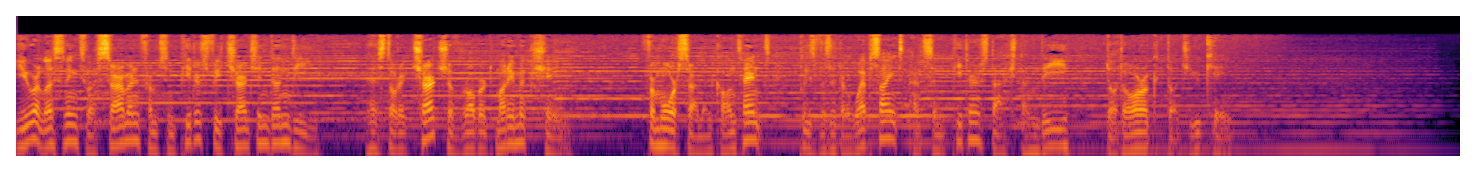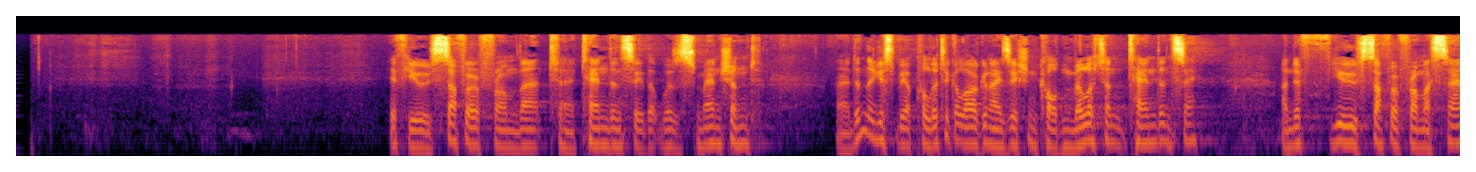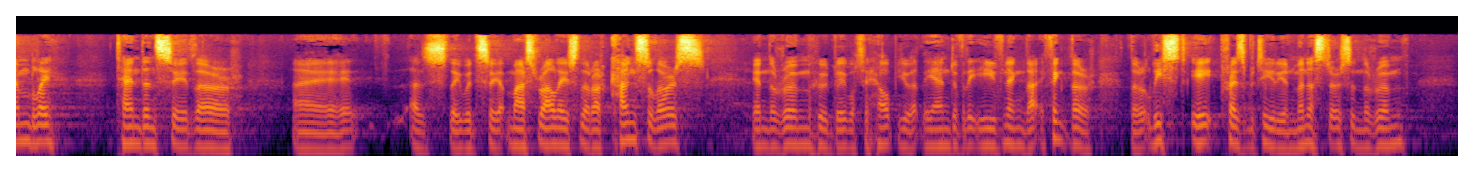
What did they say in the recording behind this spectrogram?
You are listening to a sermon from St Peter's Free Church in Dundee, the historic church of Robert Murray McCheyne. For more sermon content, please visit our website at stpeters-dundee.org.uk. If you suffer from that uh, tendency that was mentioned, uh, didn't there used to be a political organization called Militant Tendency? And if you suffer from assembly, tendency. There, uh, as they would say at mass rallies, there are counselors in the room who'd be able to help you at the end of the evening. That, I think there, there are at least eight Presbyterian ministers in the room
